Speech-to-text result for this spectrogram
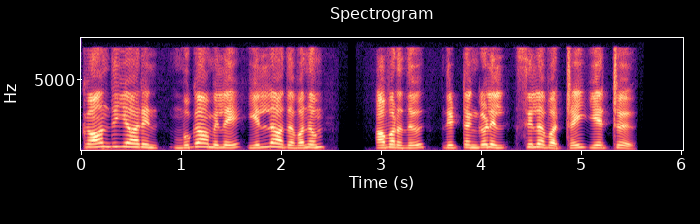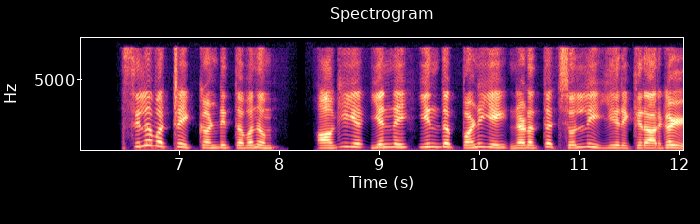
காந்தியாரின் முகாமிலே இல்லாதவனும் அவரது திட்டங்களில் சிலவற்றை ஏற்று சிலவற்றை கண்டித்தவனும் ஆகிய என்னை இந்த பணியை நடத்தச் சொல்லி இருக்கிறார்கள்.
